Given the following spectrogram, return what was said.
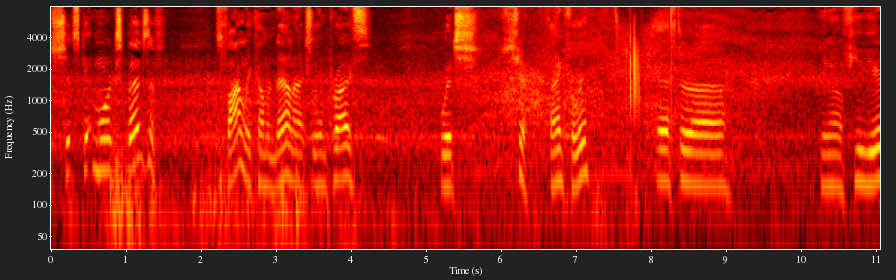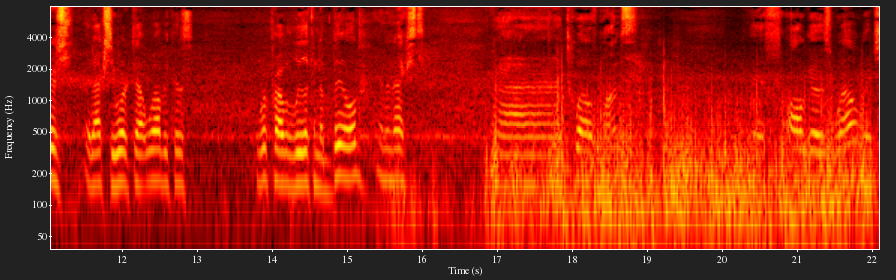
Shit's getting more expensive. It's finally coming down actually in price, which, shit, thankfully, after uh, you know a few years, it actually worked out well because we're probably looking to build in the next uh, 12 months if all goes well, which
